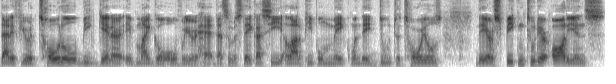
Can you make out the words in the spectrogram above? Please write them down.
that if you're a total beginner, it might go over your head. That's a mistake I see a lot of people make when they do tutorials they are speaking to their audience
